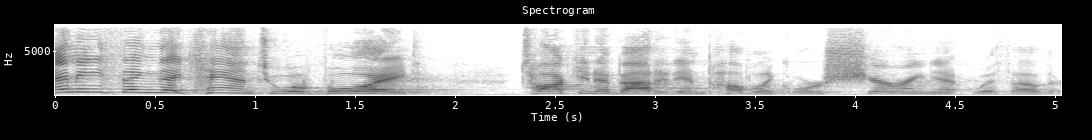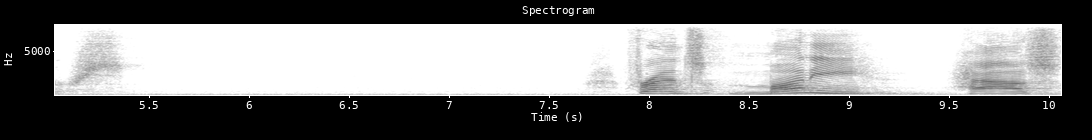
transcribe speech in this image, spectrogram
anything they can to avoid talking about it in public or sharing it with others. Friends, money has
